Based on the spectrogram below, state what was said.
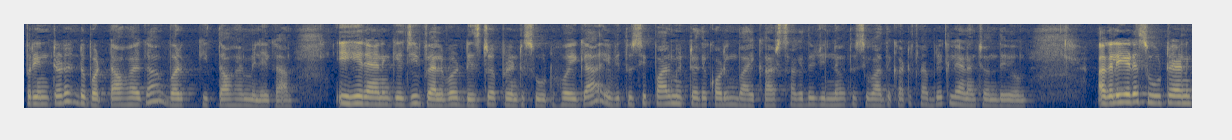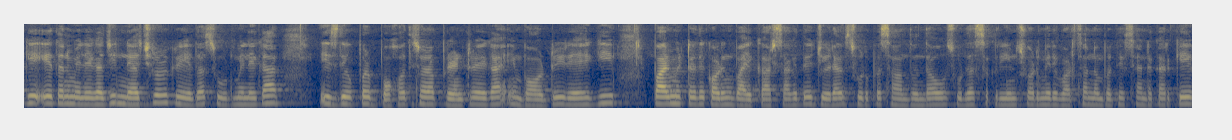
ਪ੍ਰਿੰਟਡ ਦੁਪੱਟਾ ਹੋਏਗਾ ਵਰਕ ਕੀਤਾ ਹੋਇਆ ਮਿਲੇਗਾ। ਇਹ ਰਹਿਣਗੇ ਜੀ ਵੈਲਵਰ ਡਿਜੀਟਲ ਪ੍ਰਿੰਟ ਸੂਟ ਹੋਏਗਾ। ਇਹ ਵੀ ਤੁਸੀਂ ਪਰ ਮੀਟਰ ਦੇ ਅਕੋਰਡਿੰਗ ਬਾਈ ਕਰ ਸਕਦੇ ਹੋ। ਜਿੰਨਾ ਵੀ ਤੁਸੀਂ ਵੱਧ ਘੱਟ ਫੈਬਰਿਕ ਲੈਣਾ ਚਾਹੁੰਦੇ ਹੋ। ਅਗਲੇ ਜਿਹੜੇ ਸੂਟ ਰਹਿਣਗੇ, ਇਹ ਤੁਹਾਨੂੰ ਮਿਲੇਗਾ ਜੀ ਨੈਚੁਰਲ ਕਰੇਵ ਦਾ ਸੂਟ ਮਿਲੇਗਾ। ਇਸ ਦੇ ਉੱਪਰ ਬਹੁਤ ਸੋਹਣਾ ਪ੍ਰਿੰਟ ਰਹੇਗਾ ਐਮਬੋਡਰੀ ਰਹੇਗੀ। ਪਰ ਮੀਟਰ ਦੇ ਅਕੋਰਡਿੰਗ ਬਾਈ ਕਰ ਸਕਦੇ ਹੋ, ਜਿਹੜਾ ਵੀ ਸੂਟ ਪਸੰਦ ਹੁੰਦਾ, ਉਹ ਸੂਟ ਦਾ ਸਕਰੀਨਸ਼ਾਟ ਮੇਰੇ WhatsApp ਨੰਬਰ ਤੇ ਸੈਂਡ ਕਰਕੇ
